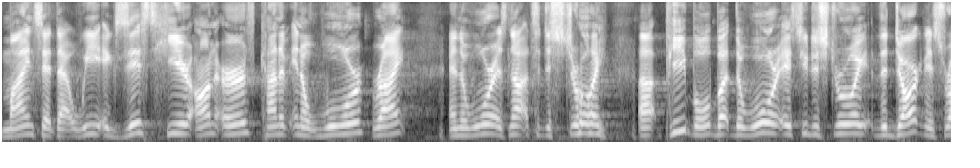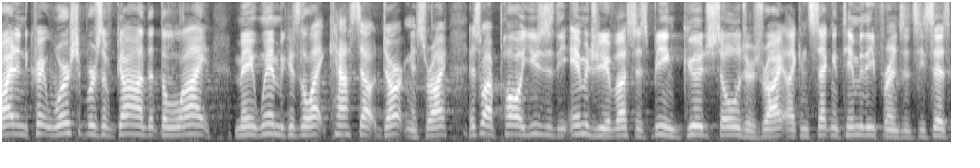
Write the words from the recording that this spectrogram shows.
mindset that we exist here on earth, kind of in a war, right? And the war is not to destroy uh, people, but the war is to destroy the darkness, right? And to create worshipers of God that the light may win because the light casts out darkness, right? That's why Paul uses the imagery of us as being good soldiers, right? Like in 2 Timothy, for instance, he says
